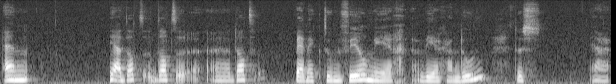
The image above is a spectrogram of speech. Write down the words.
En ja, dat, dat, uh, dat ben ik toen veel meer weer gaan doen. Dus ja,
